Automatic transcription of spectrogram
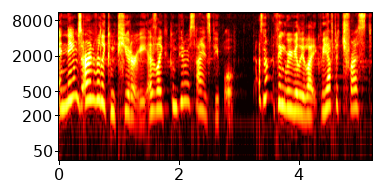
And names aren't really computery, as like computer science people. That's not a thing we really like. We have to trust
